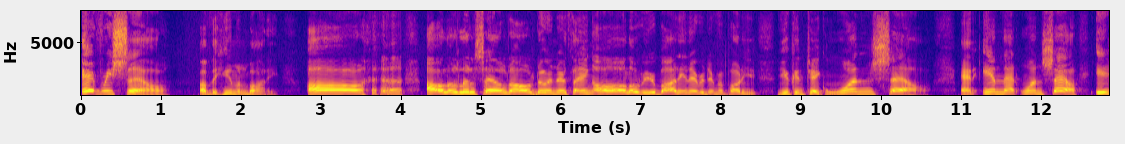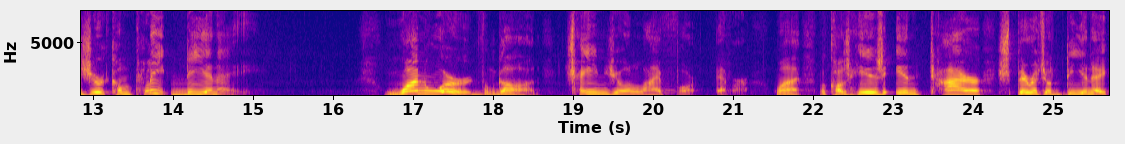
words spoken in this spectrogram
every cell of the human body. All, all those little cells, all doing their thing all over your body and every different part of you. You can take one cell, and in that one cell is your complete DNA. One word from God change your life forever. Why? Because His entire spiritual DNA,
